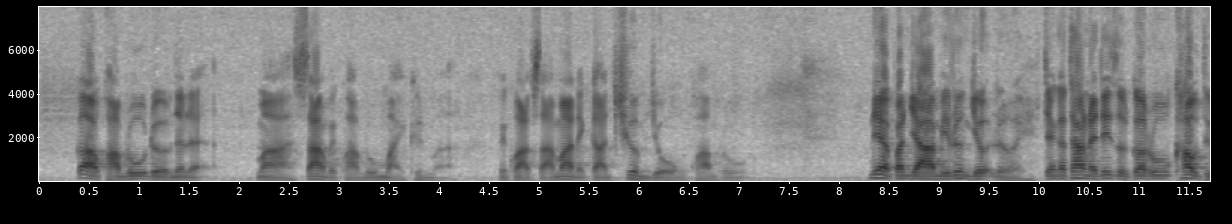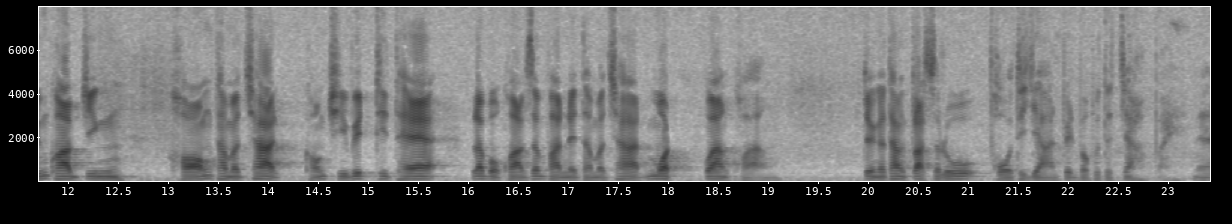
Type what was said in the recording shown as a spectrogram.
ำก็เอาความรู้เดิมนั่นแหละ มาสร้างเป็นความรู้ใหม่ขึ้นมา เป็นความสามารถในการเชื่อมโยงความรู้เนี่ยปัญญามีเรื่องเยอะเลยจนกระทั่งในที่สุดก็รู้เข้าถึงความจริงของธรรมชาติของชีวิตที่แท้ระบบความสัมพันธ์ในธรรมชาติหมดกว้างขวางจนกระทั่งตรัสรู้โพธิญาณเป็นพระพุทธเจ้าไปนะ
